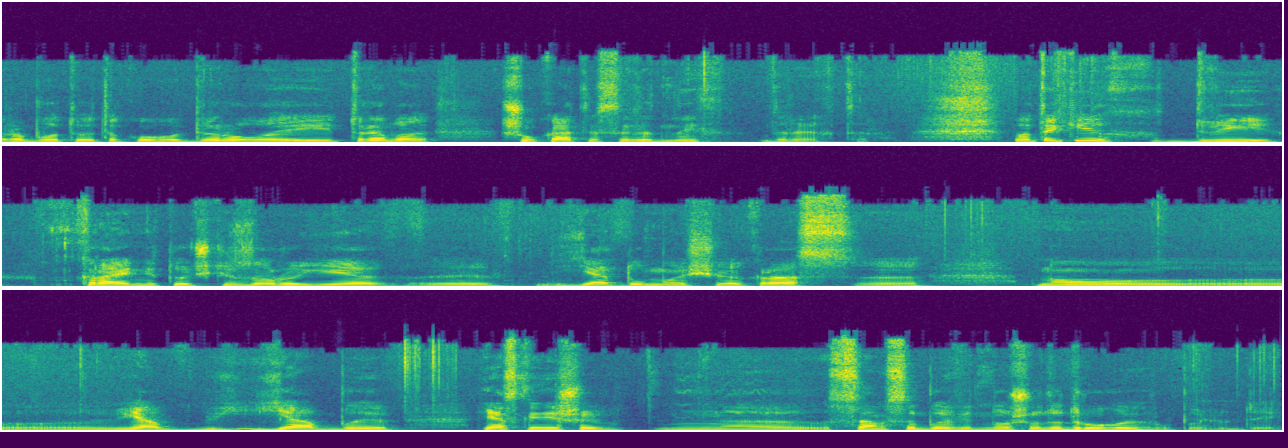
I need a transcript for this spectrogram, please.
роботою такого бюро, і треба шукати серед них директора. Таких дві крайні точки зору є. Е, Я думаю, що якраз е, ну, я, я би. Я скоріше е, сам себе відношу до другої групи людей.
